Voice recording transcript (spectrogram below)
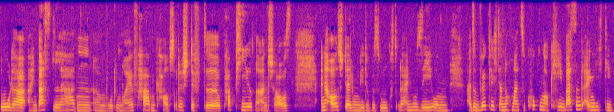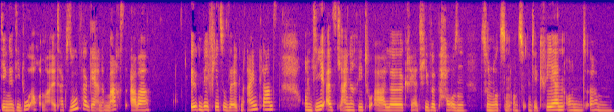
oder ein Bastelladen, ähm, wo du neue Farben kaufst oder Stifte, Papiere anschaust, eine Ausstellung, die du besuchst oder ein Museum. Also wirklich dann nochmal zu gucken, okay, was sind eigentlich die Dinge, die du auch im Alltag super gerne machst, aber irgendwie viel zu selten einplanst und die als kleine Rituale, kreative Pausen zu nutzen und zu integrieren und ähm,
